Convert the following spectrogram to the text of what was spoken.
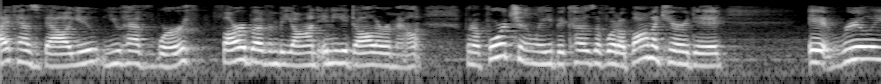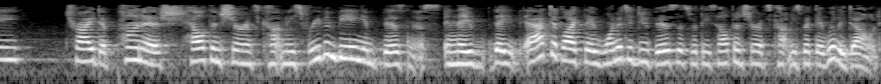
life has value. You have worth far above and beyond any dollar amount. But unfortunately, because of what Obamacare did, it really tried to punish health insurance companies for even being in business. And they, they acted like they wanted to do business with these health insurance companies, but they really don't.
